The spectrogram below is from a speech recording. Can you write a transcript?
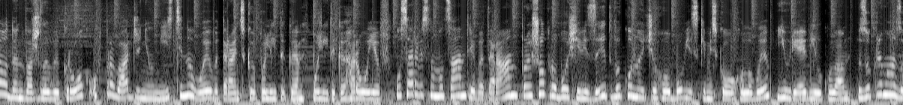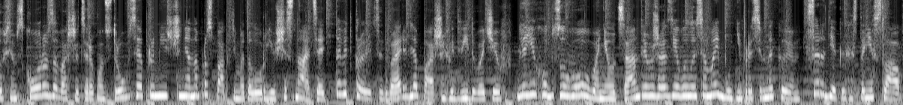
один важливий крок у впровадженні у місті нової ветеранської політики політики героїв. У сервісному центрі ветеран пройшов робочий візит виконуючого обов'язки міського голови Юрія Вілкула. Зокрема, зовсім скоро завершиться реконструкція приміщення на проспекті Металургів 16 та відкриються двері для перших відвідувачів. Для їх обслуговування у центрі вже з'явилися майбутні працівники, серед яких і Станіслав,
